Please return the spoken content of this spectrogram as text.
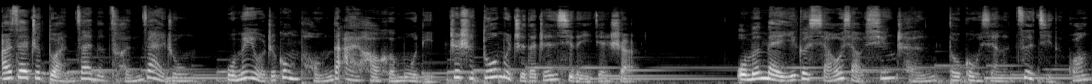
而在这短暂的存在中，我们有着共同的爱好和目的，这是多么值得珍惜的一件事儿。我们每一个小小星辰都贡献了自己的光，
